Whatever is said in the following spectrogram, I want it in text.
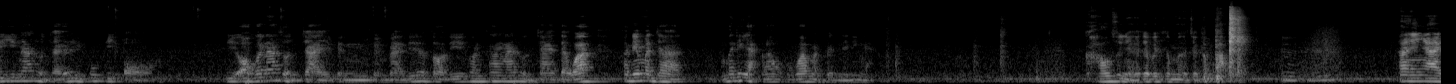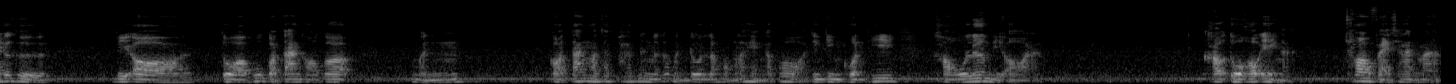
รี่น่าสนใจก็จะมีพวกดีออดีออก็น่าสนใจเป็นเป็นแบรนด์ที่สตอรี่ค่อนข้างน่าสนใจ แต่ว่าคราวนี้มันจะไม่ได้อยากเล่าเพราะว่ามันเป็นในนี่ไงเขาส่วนใหญ่ก็จะเป็นกำเนิดจากกระเป๋าอืมถ้าง่ายๆก็คือ ดีออตัวผู้ก่อตั้งเขาก็เหมือนก่อตั้งมาสักพักหนึ่งแล้วก็เหมือนโดนละหองละแหงกับพ่อ จริง ๆ คนที่เขาเริ่มดีออนะเขาตัวเขาเองอะชอบแฟชั่นมาก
